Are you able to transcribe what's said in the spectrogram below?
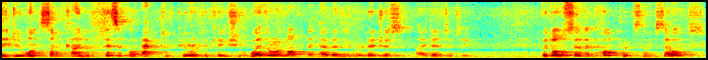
they do want some kind of physical act of purification, whether or not they have any religious identity. But also the culprits themselves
